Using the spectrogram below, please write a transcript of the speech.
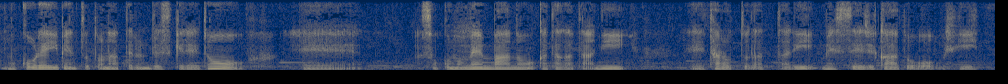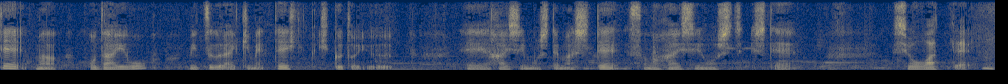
ーもう恒例イベントとなってるんですけれど、えーそこのメンバーの方々に、えータロットだったりメッセージカードを引いて、まあ、お題を3つぐらい決めて引くというえー配信もしてましてその配信をししてし終わって、うん。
